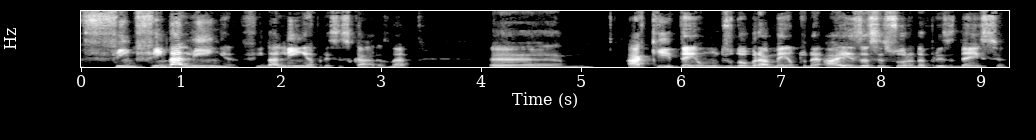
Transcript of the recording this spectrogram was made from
fim, fim da linha, fim da linha para esses caras, né? É, aqui tem um desdobramento, né? A ex-assessora da presidência,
